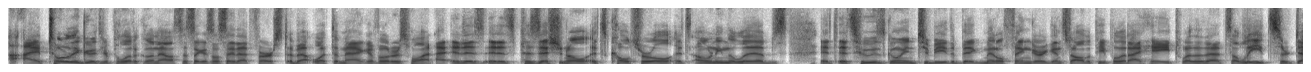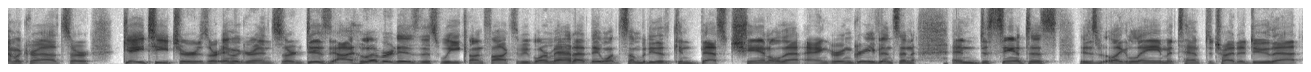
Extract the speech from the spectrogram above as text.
I totally agree with your political analysis. I guess I'll say that first about what the MAGA voters want. It is it is positional, it's cultural, it's owning the libs, it, it's who's going to be the big middle finger against all the people that I hate, whether that's elites or Democrats or gay teachers or immigrants or Disney, whoever it is this week on Fox that people are mad at. They want somebody that can best channel that anger and grievance. And and DeSantis is like lame attempt to try to do that,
